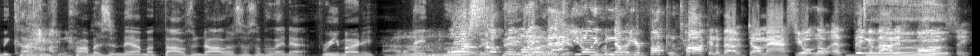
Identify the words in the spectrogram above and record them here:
because he's promising them a thousand dollars or something like that, free money. They Or really something like that. You don't even know what you're fucking talking about, dumbass. You don't know a thing about his policy.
